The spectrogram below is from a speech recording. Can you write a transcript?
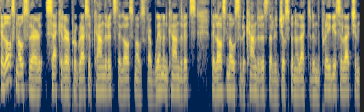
They lost most of their secular progressive candidates. They lost most of their women candidates. They lost most of the candidates that had just been elected in the previous election.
